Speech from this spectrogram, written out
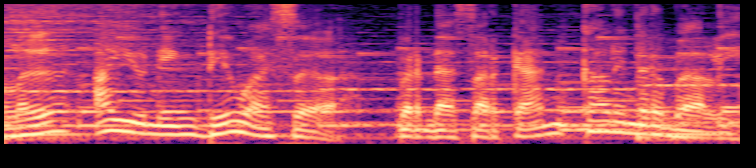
Ale Ayuning Dewasa berdasarkan kalender Bali.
